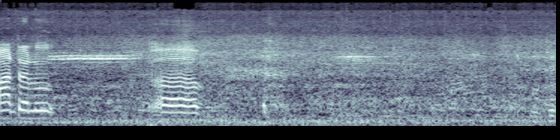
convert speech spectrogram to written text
మాటలు ఓకే.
